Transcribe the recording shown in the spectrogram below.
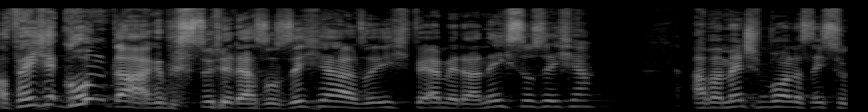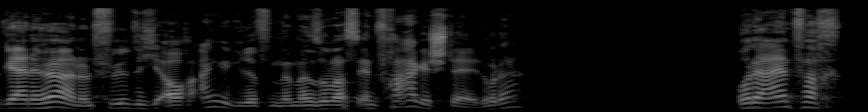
auf welcher Grundlage bist du dir da so sicher? Also ich wäre mir da nicht so sicher. Aber Menschen wollen das nicht so gerne hören und fühlen sich auch angegriffen, wenn man sowas in Frage stellt, oder? Oder einfach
